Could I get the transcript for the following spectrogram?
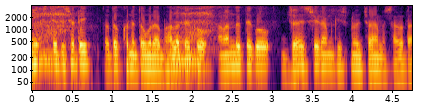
নেক্সট এপিসোডে ততক্ষণে তোমরা ভালো থেকো আনন্দ থেকো। জয় শ্রীরামকৃষ্ণ জয় মা সারদা।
